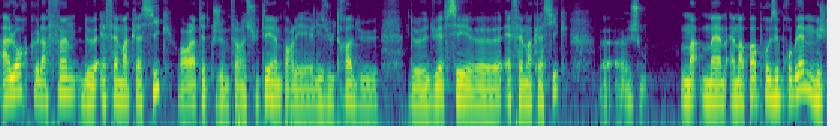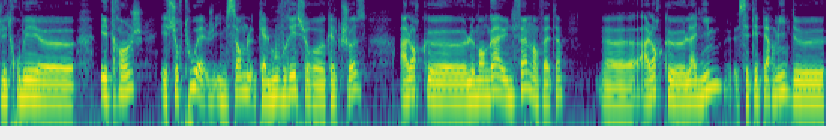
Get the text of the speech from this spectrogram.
alors que la fin de FMA classique, alors là peut-être que je vais me faire insulter hein, par les, ultras du, du FC euh, FMA classique, euh, elle m'a pas posé problème, mais je l'ai trouvé euh, étrange, et surtout il me semble qu'elle ouvrait sur quelque chose, alors que le manga a une fin en fait. Hein. alors que l'anime s'était permis de,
